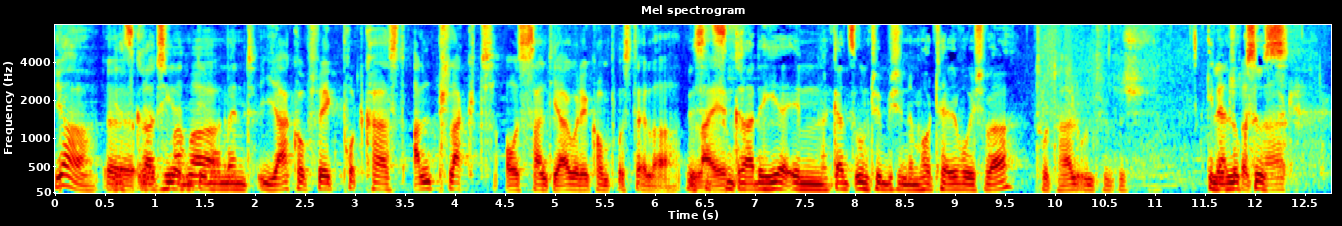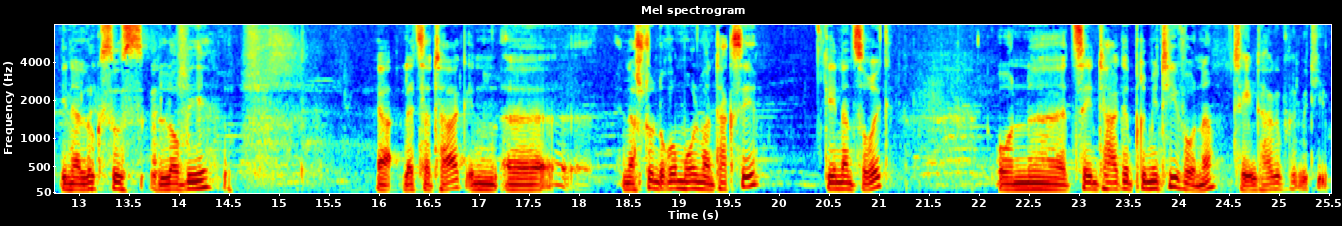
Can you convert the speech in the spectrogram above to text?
Ja, äh, jetzt gerade hier in dem Moment. Jakobsweg Podcast unplugged aus Santiago de Compostela. Wir live. sitzen gerade hier in ganz untypisch in einem Hotel, wo ich war. Total untypisch. In einer Luxus, in einer Luxus-Lobby. ja, letzter Tag. In, äh, in einer Stunde rum holen wir ein Taxi, gehen dann zurück. Und äh, zehn Tage Primitivo, ne? Zehn Tage Primitivo.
